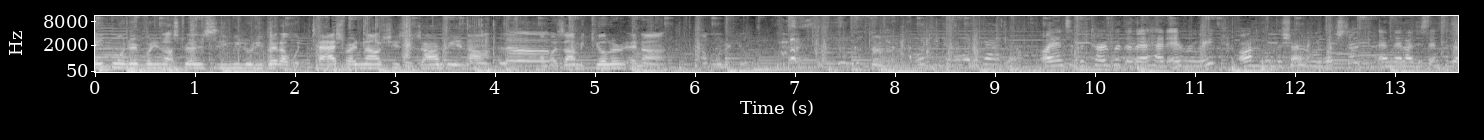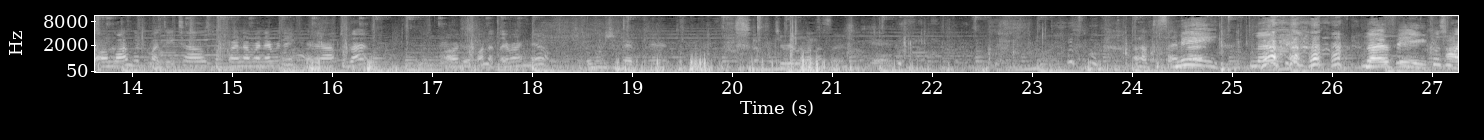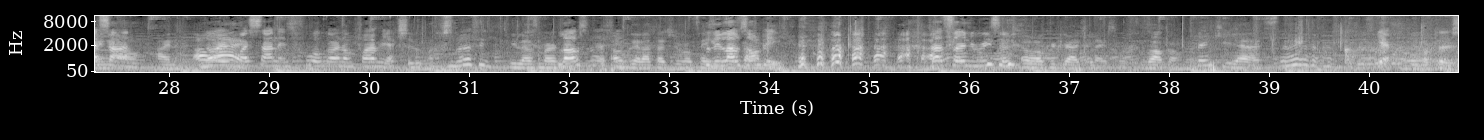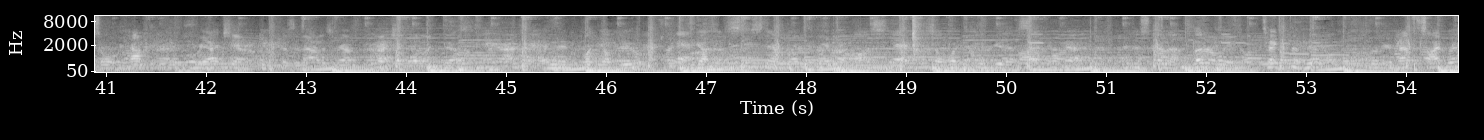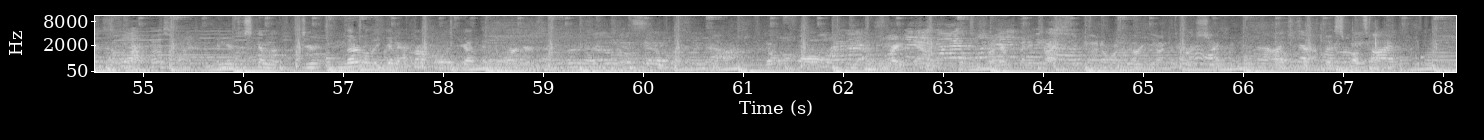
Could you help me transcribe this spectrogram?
how you doing, everybody in Australia? This is Emilio Rivera with Tash right now. She's a zombie, and uh, Hello. I'm a zombie killer, and uh, I'm gonna kill her. What did you do with Gaza? I entered the code that they had every week on the show when you watched it, and then I just entered it online with my details, my phone number, and everything. And then after that, I just won it. They rang me up. Have to say Me. Murphy. Murphy, because my I know, son. I know. Oh, no, Oh, why? my son is four going on five. He actually loves Murphy. He loves Murphy. Loves Murphy. Oh, good. I thought you were going to say Because he loves zombie. That's the only reason. oh, well, congratulations. Welcome. Thank you. Yes. Yeah. Okay, so what we have to do, what we actually have to do because of that is we have to actually go like this. And then what you'll do, you got the C-stand right behind your boss. Yeah. So what you're gonna do that second head, you're just gonna literally take the hip, move your head sideways? Like this, and you're just gonna, you're literally gonna crumple. You got the door here. Don't fall. Straight down, which is what everybody tries to do. I don't want to hurt you. On the first I did that This for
